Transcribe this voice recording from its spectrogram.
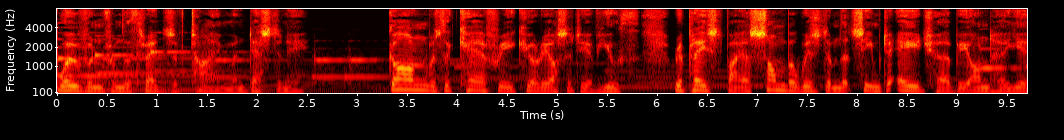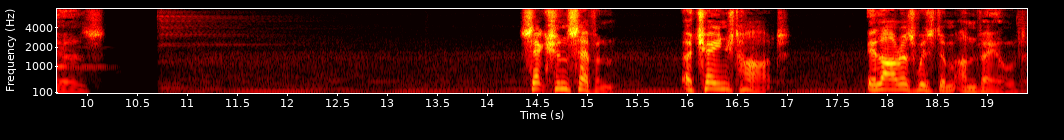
woven from the threads of time and destiny. Gone was the carefree curiosity of youth, replaced by a somber wisdom that seemed to age her beyond her years. Section 7. A Changed Heart. Ilara's Wisdom Unveiled.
